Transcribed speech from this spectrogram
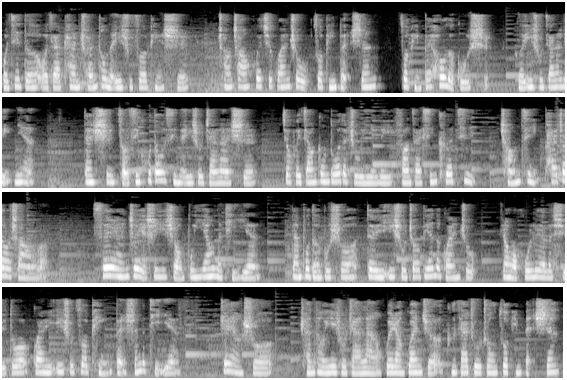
我记得我在看传统的艺术作品时，常常会去关注作品本身、作品背后的故事和艺术家的理念，但是走进互动型的艺术展览时，就会将更多的注意力放在新科技、场景、拍照上了。虽然这也是一种不一样的体验，但不得不说，对于艺术周边的关注，让我忽略了许多关于艺术作品本身的体验。这样说，传统艺术展览会让观者更加注重作品本身，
